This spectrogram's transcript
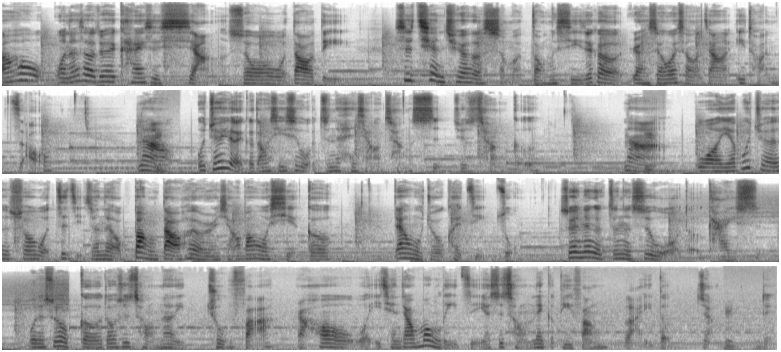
然后我那时候就会开始想，说我到底是欠缺了什么东西？这个人生为什么这样一团糟？那我觉得有一个东西是我真的很想要尝试，就是唱歌。那我也不觉得说我自己真的有棒到会有人想要帮我写歌，但我觉得我可以自己做，所以那个真的是我的开始。我的所有歌都是从那里出发，然后我以前叫梦离子，也是从那个地方来的。这样，嗯，对。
